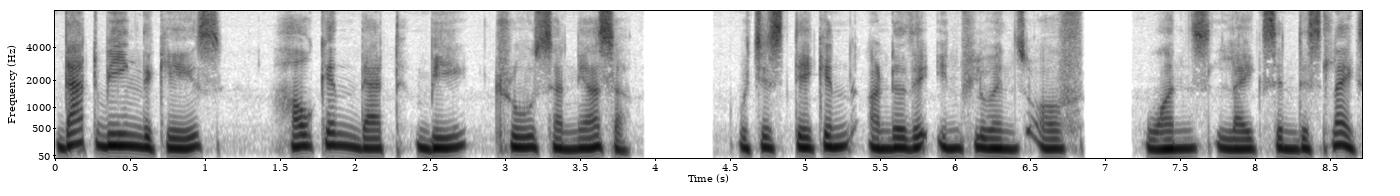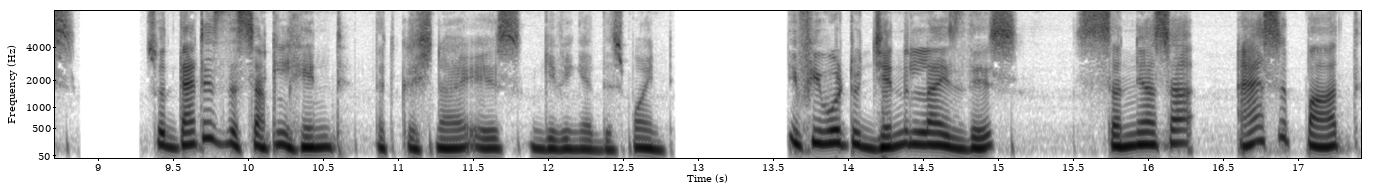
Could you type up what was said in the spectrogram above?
That being the case, how can that be true sannyasa, which is taken under the influence of one's likes and dislikes? So, that is the subtle hint that Krishna is giving at this point. If you were to generalize this, sannyasa as a path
